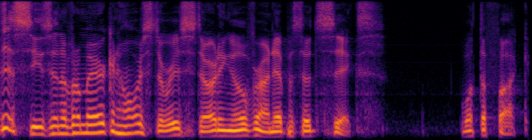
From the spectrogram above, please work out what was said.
This season of An American Horror Story is starting over on episode 6. What the fuck?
